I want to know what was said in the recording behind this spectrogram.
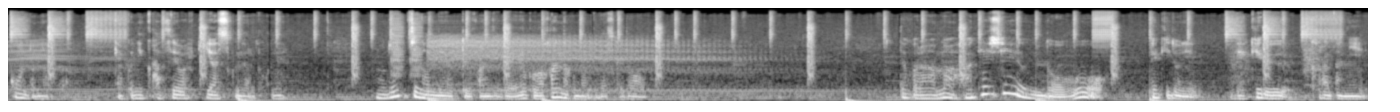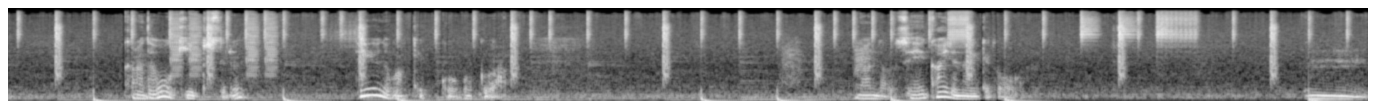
今度なんか逆に風邪をひきやすくなるとかね。もうどっちなんだよっていう感じでよく分かんなくなるんですけど。だからまあ激しい運動を適度にできる体に体をキープする。っていうのが結構僕はなんだろう正解じゃないけどうん。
